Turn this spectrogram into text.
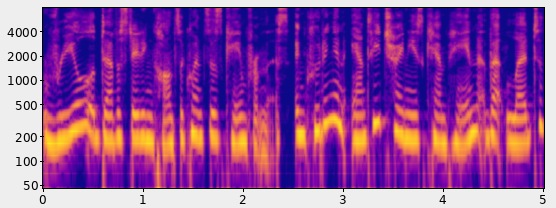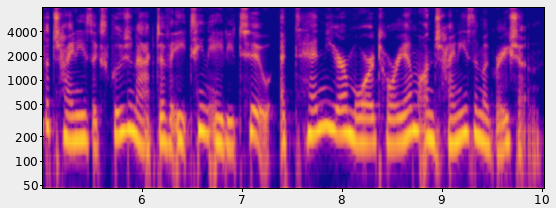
Real devastating consequences came from this, including an anti Chinese campaign that led to the Chinese Exclusion Act of 1882, a 10 year moratorium on Chinese immigration.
